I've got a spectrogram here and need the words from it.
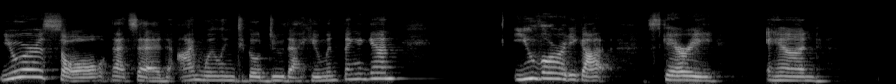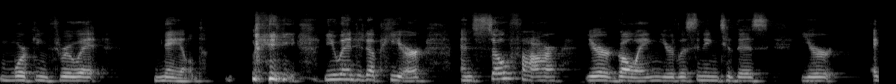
You are a soul that said, I'm willing to go do that human thing again. You've already got scary and working through it nailed. you ended up here and so far you're going you're listening to this you're eh,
